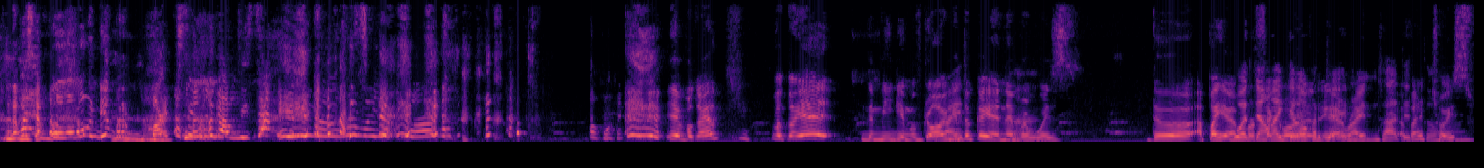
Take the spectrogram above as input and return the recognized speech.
tapi setiap gue ngomong dia berbark sih gue gak bisa. Ya pokoknya pokoknya the medium of drawing Right. itu kayak never was the apa ya Buat yang lagi lo kerjain yeah, right saat apa itu. choice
